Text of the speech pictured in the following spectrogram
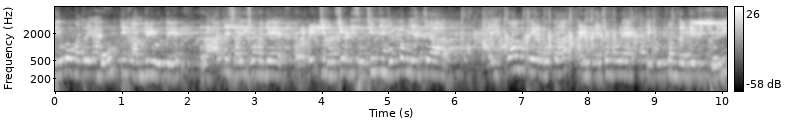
तेव्हा मात्र एक मोठी कामगिरी होते. राजशाहीच्या म्हणजे रमेशची घडची आणि सचिनची जंगम यांच्या आयकॉन प्लेअर होता आणि त्याच्यामुळे एक उत्तम दर्जाची खेळी.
